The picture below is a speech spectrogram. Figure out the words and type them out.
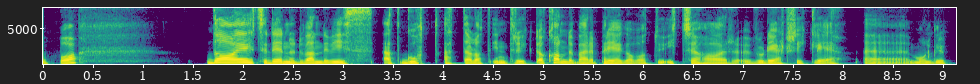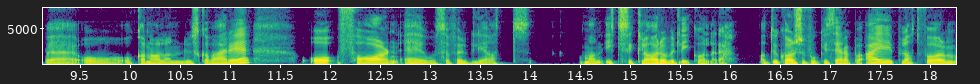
oppå da er ikke det nødvendigvis et godt etterlatt inntrykk. Da kan det bare prege av at du ikke har vurdert skikkelig eh, målgruppe og, og, kanalene du skal være i. Og faren er jo selvfølgelig at man ikke klarer å vedlikeholde det. At du kanskje fokuserer på ei plattform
